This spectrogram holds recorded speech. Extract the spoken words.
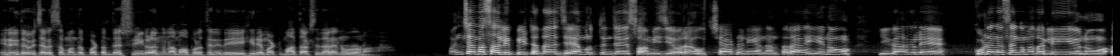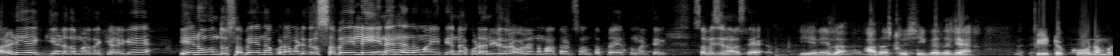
ಇನ್ನು ಇದೇ ವಿಚಾರಕ್ಕೆ ಸಂಬಂಧಪಟ್ಟಂತೆ ಶ್ರೀಗಳನ್ನು ನಮ್ಮ ಪ್ರತಿನಿಧಿ ಹಿರೇಮಠ್ ಮಾತಾಡ್ಸಿದ್ದಾರೆ. ನೋಡೋಣ. ಪಂಚಮಸಾಲಿ ಪೀಠದ ಜಯಮೃತ್ಯುಂಜಯ ಸ್ವಾಮೀಜಿಯವರ ಉಚ್ಚಾಟನೆಯ ನಂತರ ಏನು ಈಗಾಗಲೇ ಕೂಡಲ ಸಂಗಮದಲ್ಲಿ ಏನು ಅರಳಿಯ ಗಿಡದ ಮರದ ಕೆಳಗೆ ಏನು ಒಂದು ಸಭೆಯನ್ನು ಕೂಡ ಮಾಡಿದ್ರು. ಸಭೆಯಲ್ಲಿ ಏನೇನೆಲ್ಲ ಮಾಹಿತಿಯನ್ನು ಕೂಡ ನೀಡಿದ್ರು, ಅವರನ್ನು ಮಾತಾಡಿಸುವಂತ ಪ್ರಯತ್ನ ಮಾಡ್ತೀನಿ. ಸ್ವಾಮೀಜಿ, ನಮಸ್ತೆ. ಏನಿಲ್ಲ, ಆದಷ್ಟು ಶೀಘ್ರದಲ್ಲೇ ಪೀಠಕ್ಕೂ ನಮ್ಮ,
